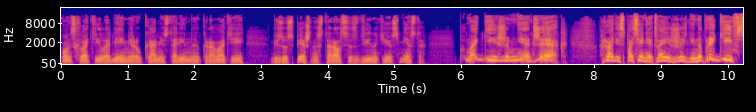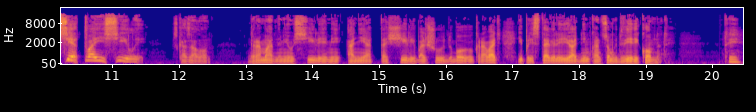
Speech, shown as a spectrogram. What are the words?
Он схватил обеими руками старинную кровать и безуспешно старался сдвинуть ее с места. «Помоги же мне, Джек! Ради спасения твоей жизни напряги все твои силы!» — сказал он. Громадными усилиями они оттащили большую дубовую кровать и приставили ее одним концом к двери комнаты. — Ты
